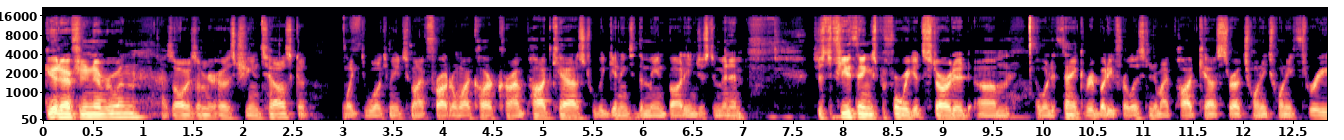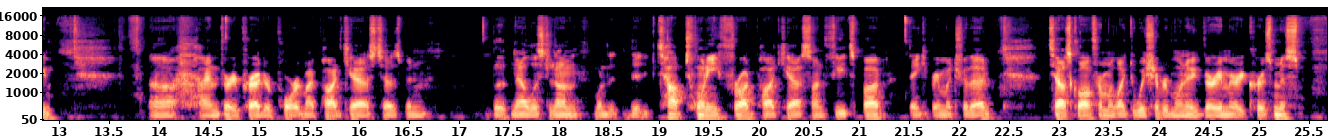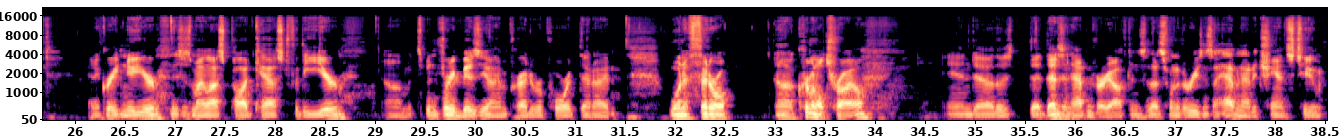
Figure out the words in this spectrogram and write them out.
Good afternoon, everyone. As always, I'm your host, Gene Tausk. I'd like to welcome you to my Fraud and White Collar Crime podcast. We'll be getting to the main body in just a minute. Just a few things before we get started. Um, I want to thank everybody for listening to my podcast throughout 2023. Uh, I'm very proud to report my podcast has been now listed on one of the, the top 20 fraud podcasts on FeedSpot. Thank you very much for that. Tausk Law Firm would like to wish everyone a very Merry Christmas and a great New Year. This is my last podcast for the year. Um, it's been very busy. I am proud to report that I won a federal uh, criminal trial, and uh, those, that, that, doesn't happen very often. So that's one of the reasons I haven't had a chance to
